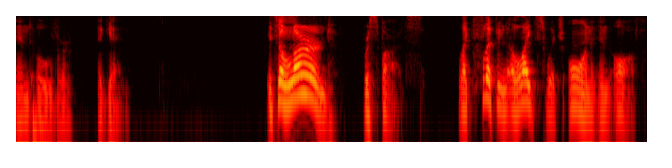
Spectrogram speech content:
and over again. It's a learned response, like flipping a light switch on and off.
